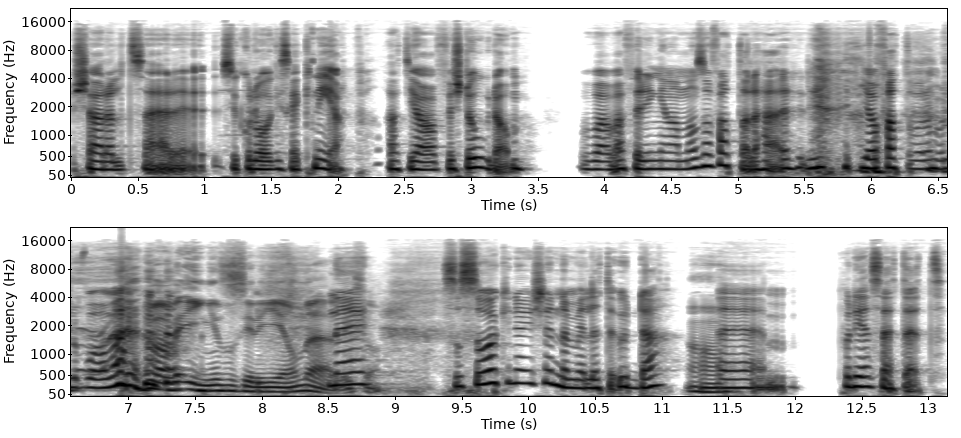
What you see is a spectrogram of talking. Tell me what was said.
köra lite så här psykologiska knep, att jag förstod dem. Och bara, varför är det ingen annan som fattar det här? Jag fattar vad de håller på med. Det var väl ingen som ser igenom det här? Nej. Liksom. Så så kunde jag ju känna mig lite udda eh, på det sättet.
